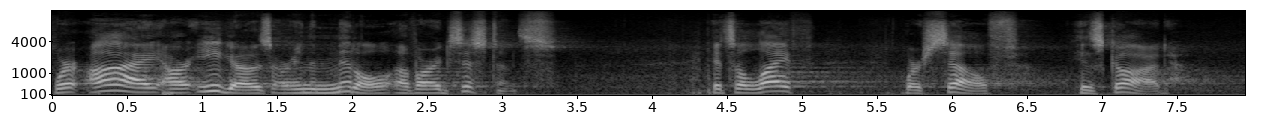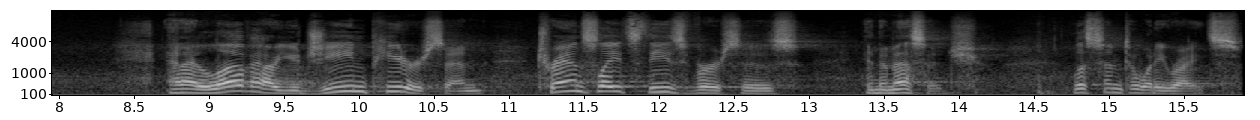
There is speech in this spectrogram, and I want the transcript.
where I, our egos, are in the middle of our existence. It's a life where self is God. And I love how Eugene Peterson translates these verses in the message. Listen to what he writes.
